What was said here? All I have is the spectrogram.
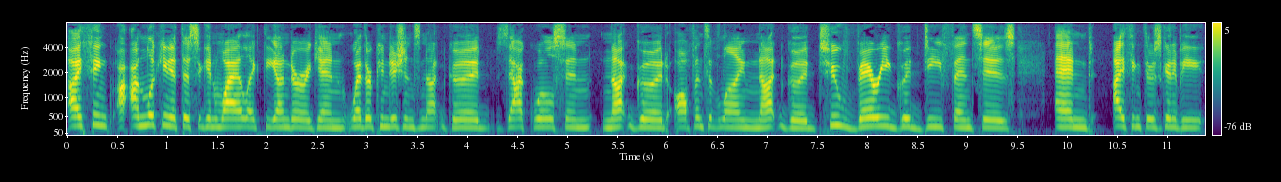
I think I'm looking at this again. Why I like the under again. Weather conditions not good. Zach Wilson not good. Offensive line not good. Two very good defenses, and I think there's going to be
